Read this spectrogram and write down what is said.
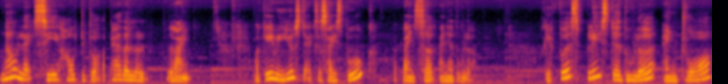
Now let's see how to draw a parallel line. Okay, we use the exercise book, a pencil and a ruler. Okay, first place the ruler and draw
